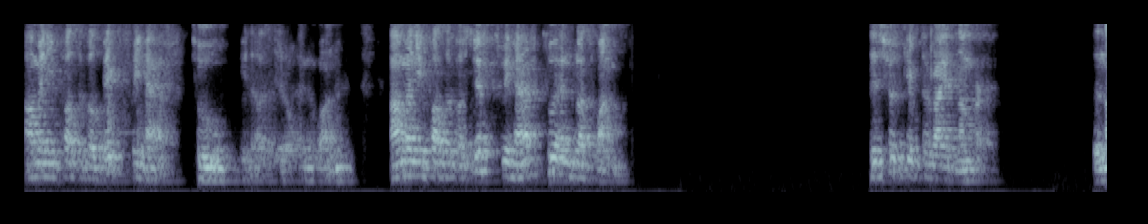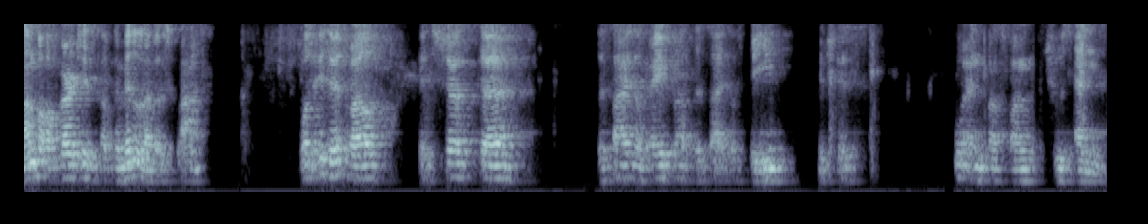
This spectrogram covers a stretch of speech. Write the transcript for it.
How many possible bits we have? Two, either zero and one. How many possible shifts we have? Two n plus one. This should give the right number. The number of vertices of the middle levels graph. What is it? Well, it's just uh, the size of A plus the size of B, which is 2n plus 1, choose n,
